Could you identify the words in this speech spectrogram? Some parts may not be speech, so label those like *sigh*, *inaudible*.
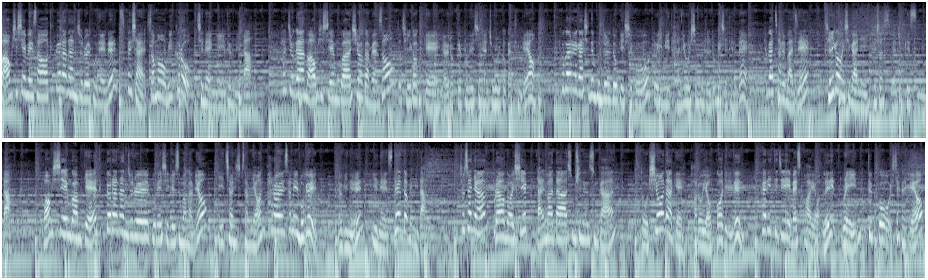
와우 CCM에서 특별한 한 주를 보내는 Special Summer Week로 진행이 됩니다. 한 주간 와우 CCM과 쉬어가면서 또 즐겁게 여유롭게 보내시면 좋을 것 같은데요. 휴가를 가시는 분들도 계시고 또 이미 다녀오신 분들도 계실 텐데 휴가철을 맞이해 즐거운 시간이 되셨으면 좋겠습니다. 와우 CCM과 함께 특별한 한 주를 보내시길 소망하며 2023년 8월 3일 목요일 여기는 이은혜의 스탠드업입니다. 첫 찬양 브라운 워십 날마다 숨쉬는 순간 또 시원하게 바로 엮어드리는 헤리티지 매스콰이어 It Rain 듣고 시작할게요.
